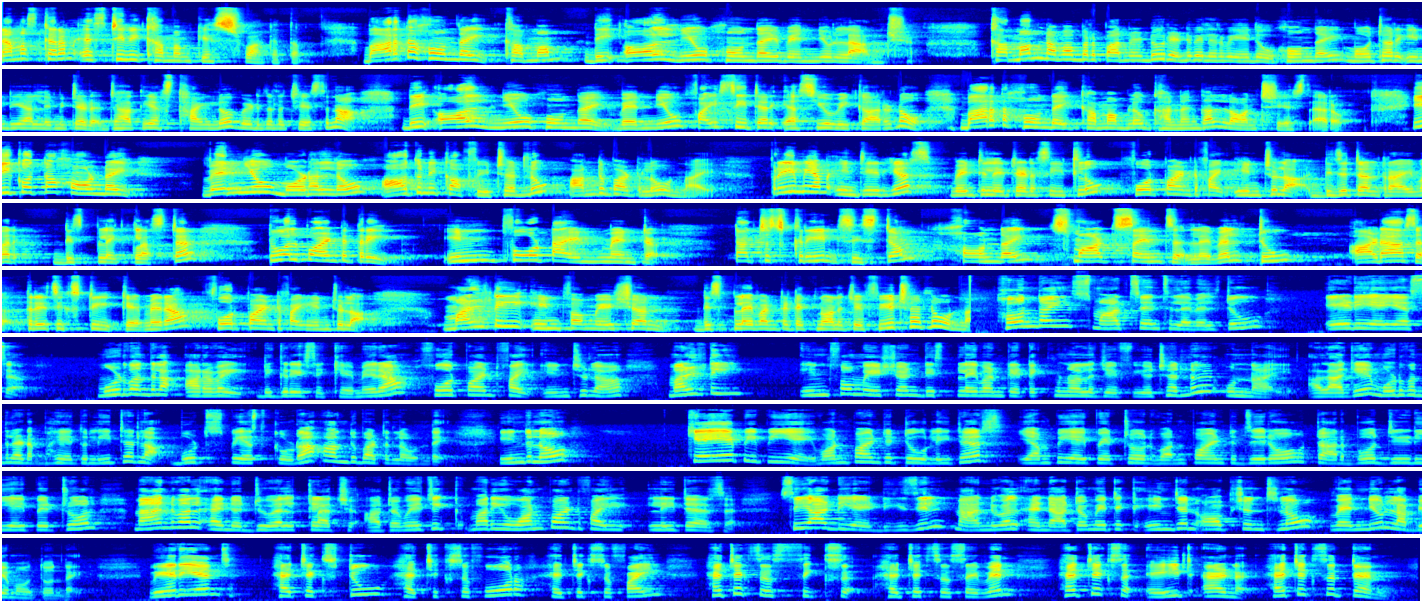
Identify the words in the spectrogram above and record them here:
నమస్కారం ఎస్టీవీ ఖమ్మంకి స్వాగతం. భారత Hyundai Khammam the all new Hyundai Venue launch Khammam November పన్నెండు రెండు వేల ఇరవై ఐదు హోందై మోటార్ ఇండియా లిమిటెడ్ జాతీయ స్థాయిలో విడుదల చేసిన the all new Hyundai Venue five seater SUV కారును భారత హోందై ఖమ్మంలో ఘనంగా లాంచ్ చేశారు. ఈ కొత్త హోండై వెన్యూ మోడల్లో ఆధునిక ఫీచర్లు అందుబాటులో ఉన్నాయి. ప్రీమియం ఇంటీరియర్స్ వెంటిలేటెడ్ సీట్లు ఫోర్ పాయింట్ ఫైవ్ ఇంచుల digital driver display cluster twelve point three infotainment touch screen system Hyundai smart sense level two ADAS three sixty camera four point five ఇంచుల multi information display వంటి technology ఫీచర్లు ఉన్నాయి. Hyundai smart sense level two ADAS మూడు వందల అరవై degrees camera four point five ఇంచుల multi information display వంటి technology ఫ్యూచర్లు ఉన్నాయి. అలాగే మూడు వందల డెబ్బై ఐదు లీటర్ల బూట్ స్పేస్ కూడా అందుబాటులో ఉంది. ఇందులో Kappa one point two litres MPI petrol one point zero turbo GDI petrol manual and dual clutch automatic మరియు one point five litres CRDI diesel manual and automatic engine ఆప్షన్స్లో వెన్యూ లభ్యమవుతుంది. Variants HX2, HX4, HX5, HX6, HX7, HX8 and HX10.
